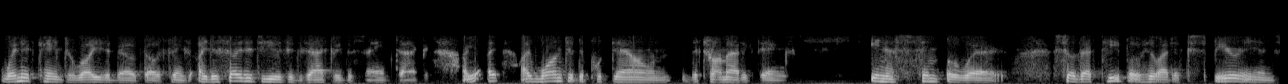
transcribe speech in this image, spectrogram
when it came to write about those things, I decided to use exactly the same tactic. I, I, I wanted to put down the traumatic things in a simple way so that people who had experienced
